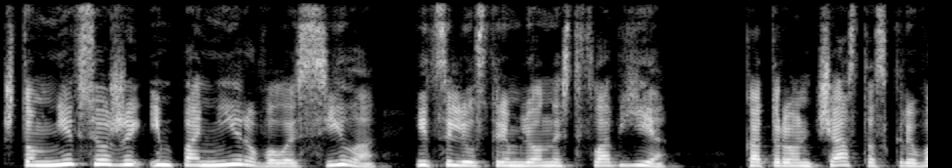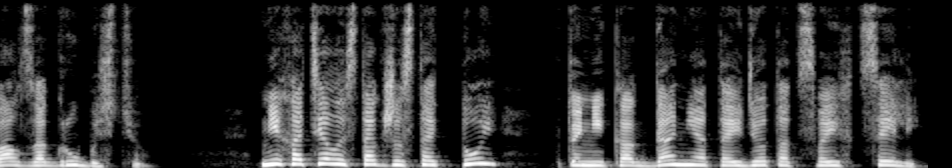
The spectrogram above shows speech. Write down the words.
что мне все же импонировала сила и целеустремленность Флавье, которую он часто скрывал за грубостью. Мне хотелось также стать той, кто никогда не отойдет от своих целей.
